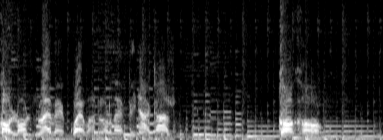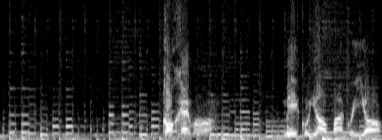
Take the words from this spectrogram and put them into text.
con los nueve cuévanos de espinacas. Cojo cogemos mi cuñado Paco y yo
